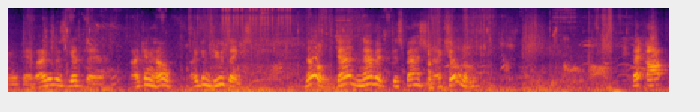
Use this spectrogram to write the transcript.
Okay, if I can just get there, I can help. I can do things. No, Dad Nabbit, this Bastion. I killed him. Hey, up!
